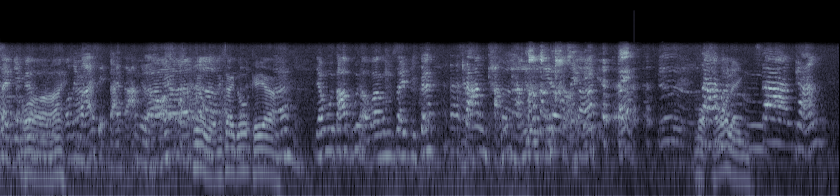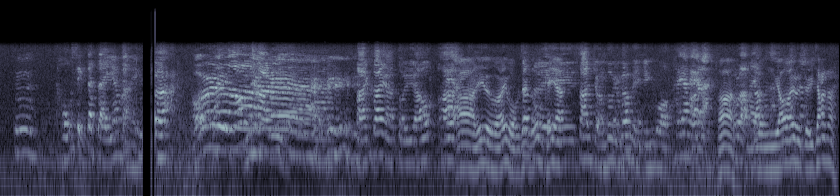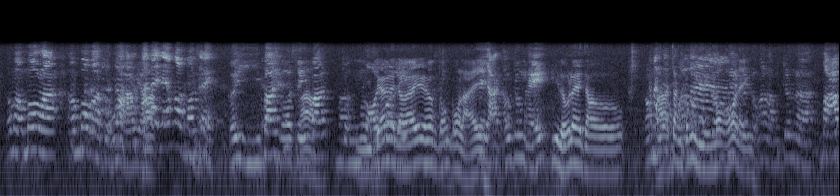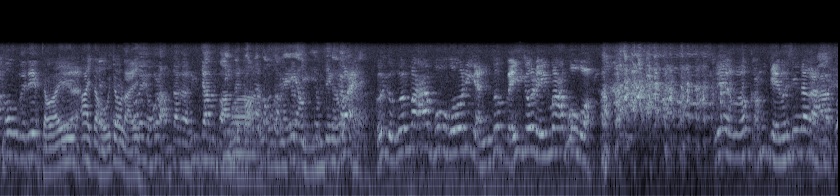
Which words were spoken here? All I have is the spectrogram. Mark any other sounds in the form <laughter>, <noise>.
細碟我哋買成大膽㗎啦，呢個皇帝到屋企啊！<laughs> 有冇打斧頭啊？咁細碟嘅？生啃啃嗰啲咯，<laughs> 莫可寧生啃，嗯，好食得滯，因為。大家啊！啊！呢度喺皇帝到屋企啊！山場到而家未見過。係啊係啊嗱。啊好難，得龍友喺度聚餐啊！咁阿摩啦，阿摩啊同我校友，係兩個望出嚟。佢二班我四班，仲耐過而家咧就。喺香港過即係嚟，廿九鐘起。呢度咧就啊曾董元、莫可嚟同阿林津啊孖鋪嗰啲。就喺埃特豪州嚟。所以好難得啊！呢餐飯你講啦講到你又唔正喂，佢同佢孖鋪嗰啲人都俾咗你孖鋪喎，<laughs> 你係咪好感謝佢先得啊？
